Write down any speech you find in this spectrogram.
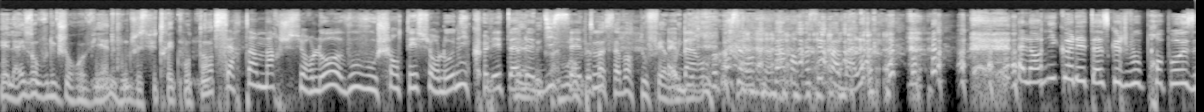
Et là, ils ont voulu que je revienne. Donc, je suis très contente. Certains marchent sur l'eau, vous, vous chantez sur l'eau, Nicoletta, Ben, le on 17 peut août. pas savoir tout faire. Eh ben, on peut pas savoir tout faire, mais c'est pas mal. Alors Nicoletta, ce que je vous propose,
